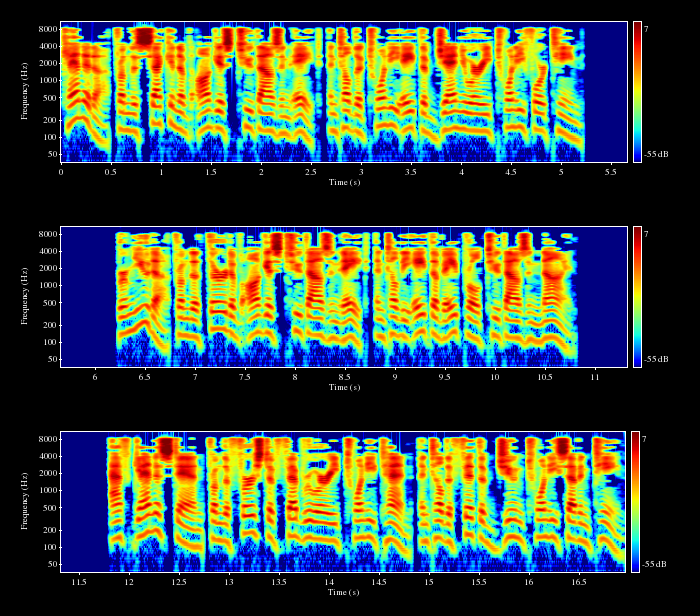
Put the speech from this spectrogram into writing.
Canada from the 2nd of August 2008 until the 28th of January 2014 Bermuda from the 3rd of August 2008 until the 8th of April 2009 Afghanistan from the 1st of February 2010 until the 5th of June 2017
